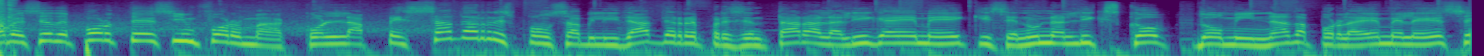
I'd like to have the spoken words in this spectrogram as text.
ABC Deportes informa, con la pesada responsabilidad de representar a la Liga MX en una League's Cup dominada por la MLS,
